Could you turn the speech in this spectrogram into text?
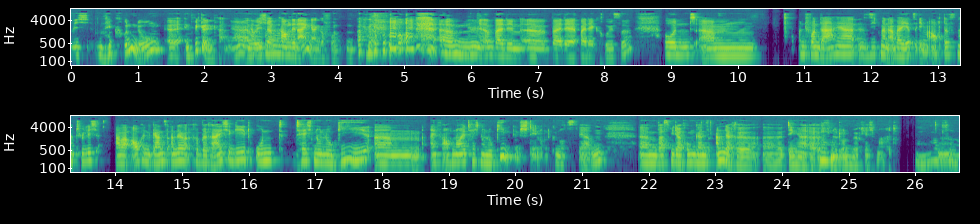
sich eine Gründung äh, entwickeln kann. Ja? Also ich habe kaum den Eingang gefunden ähm, bei, den, äh, bei, der, bei der Größe. Und ähm, und von daher sieht man aber jetzt eben auch, dass es natürlich aber auch in ganz andere Bereiche geht und Technologie, ähm, einfach auch neue Technologien entstehen und genutzt werden, ähm, was wiederum ganz andere äh, Dinge eröffnet mhm. und möglich macht. Mhm, absolut.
